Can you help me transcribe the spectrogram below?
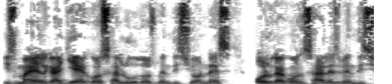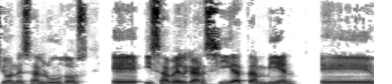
Ismael Gallego, saludos, bendiciones. Olga González, bendiciones, saludos. Eh, Isabel García también. Eh,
